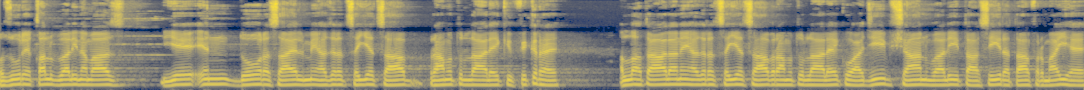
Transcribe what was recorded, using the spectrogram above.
حضور قلب والی نماز یہ ان دو رسائل میں حضرت سید صاحب رحمۃ اللہ علیہ کی فکر ہے۔ اللہ تعالی نے حضرت سید صاحب رحمۃ اللہ علیہ کو عجیب شان والی تاثیر عطا فرمائی ہے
